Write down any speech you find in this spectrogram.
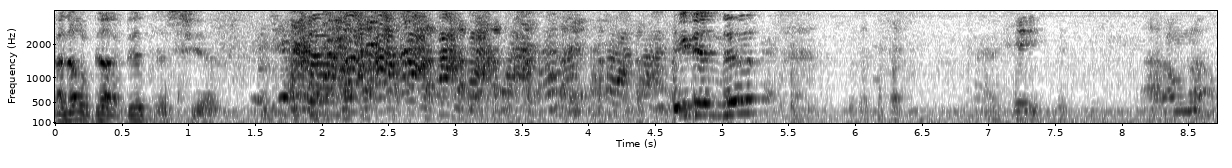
I know Doug did this shit. he didn't do it? I don't know.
